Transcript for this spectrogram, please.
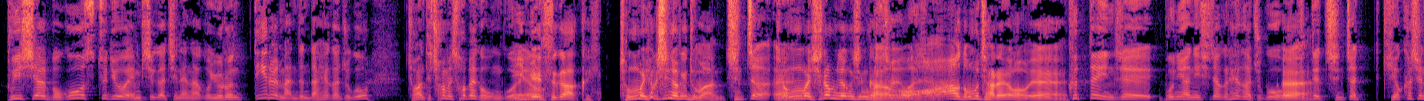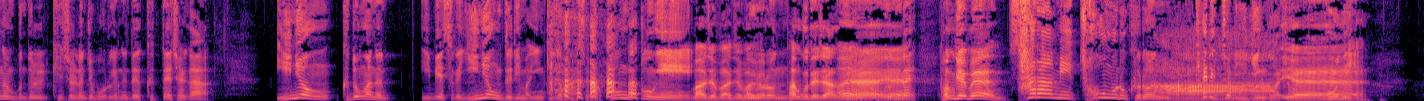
VCR 보고 스튜디오 MC가 진행하고 요런 띠를 만든다 해가지고 저한테 처음에 섭외가 온 거예요. EBS가 그 정말 혁신적이더만. 진짜 예. 정말 실험 정신 강하고 맞아요, 맞아요. 아, 너무 잘해요. 예. 그때 이제 보니아니 시작을 해가지고 예. 그때 진짜 기억하시는 분들 계실는지 모르겠는데 그때 제가 인형 그 동안은 EBS가 인형들이 막 인기가 많았어요. 뿡뿡이 맞아 맞아 뭐 맞아. 요런 방구대장. 예, 예, 뭐 예. 근데 번개맨. 사람이 처음으로 그런 캐릭터를 이긴 거죠. 아, 예. 보니.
